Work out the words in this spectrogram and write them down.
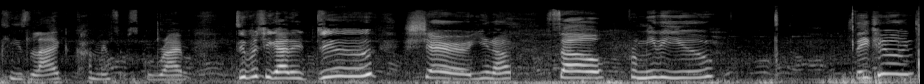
Please like, comment, subscribe. Do what you gotta do. Share, you know. So, from me to you, stay tuned.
